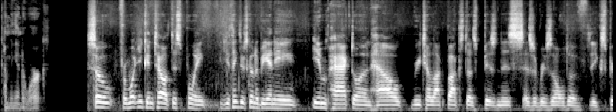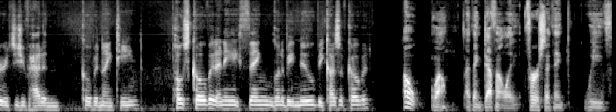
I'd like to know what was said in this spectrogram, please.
coming into work. So, from what you can tell at this point, do you think there's going to be any impact on how Retail Lockbox does business as a result of the experiences you've had in COVID 19? Post COVID, anything going to be new because of COVID? Oh, well, I think definitely. First, I think we've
